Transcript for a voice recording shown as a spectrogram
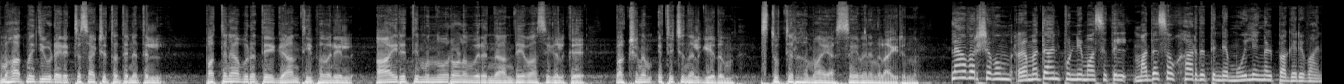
മഹാത്മജിയുടെ രക്തസാക്ഷിത്വ ദിനത്തിൽ പത്തനാപുരത്തെ ഗാന്ധി ഭവനിൽ ആയിരത്തി മുന്നൂറോളം വരുന്ന അന്തേവാസികൾക്ക് ഭക്ഷണം എത്തിച്ചു നൽകിയതും സ്തുത്യർഹമായ സേവനങ്ങളായിരുന്നു. എല്ലാ വർഷവും റമദാൻ പുണ്യമാസത്തിൽ മതസൗഹാർദ്ദത്തിന്റെ മൂല്യങ്ങൾ പകരുവാൻ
